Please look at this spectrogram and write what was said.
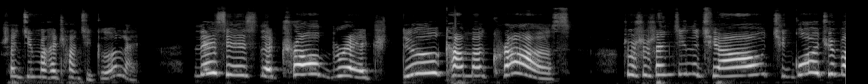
山精们还唱起歌来。This is the troll bridge. Do come across. 这是山精的桥，请过去吧。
